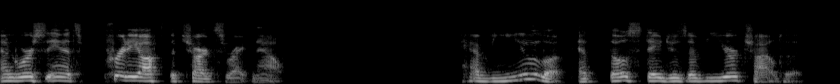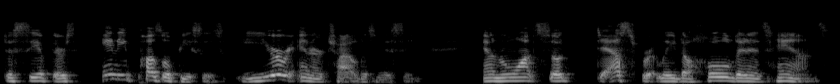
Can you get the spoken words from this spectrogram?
And we're seeing it's pretty off the charts right now have you looked at those stages of your childhood to see if there's any puzzle pieces your inner child is missing and wants so desperately to hold in its hands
